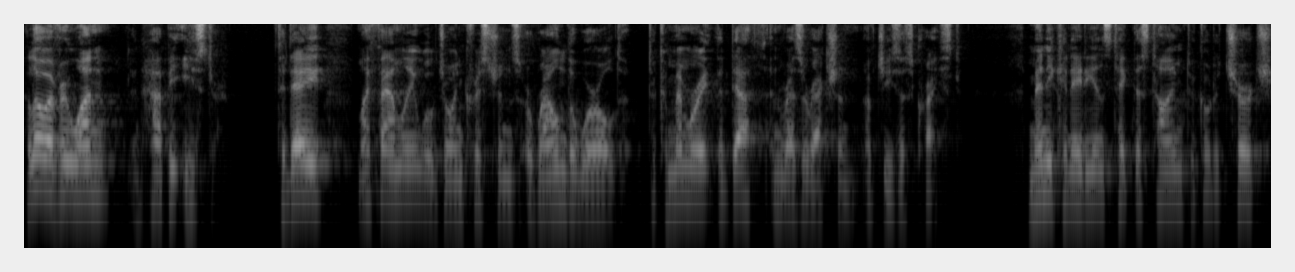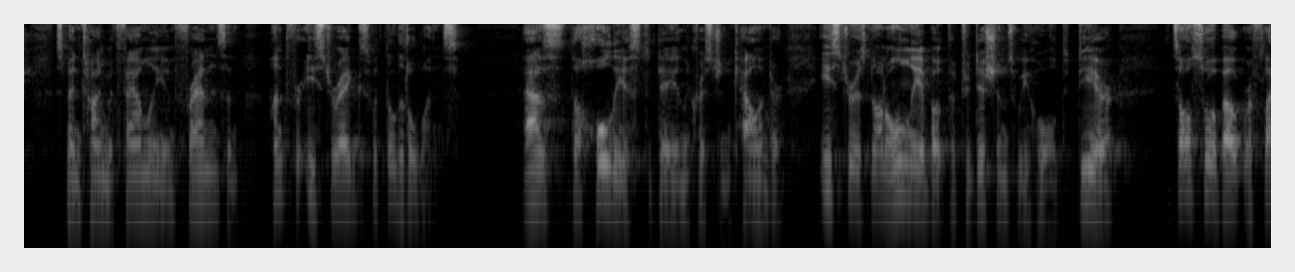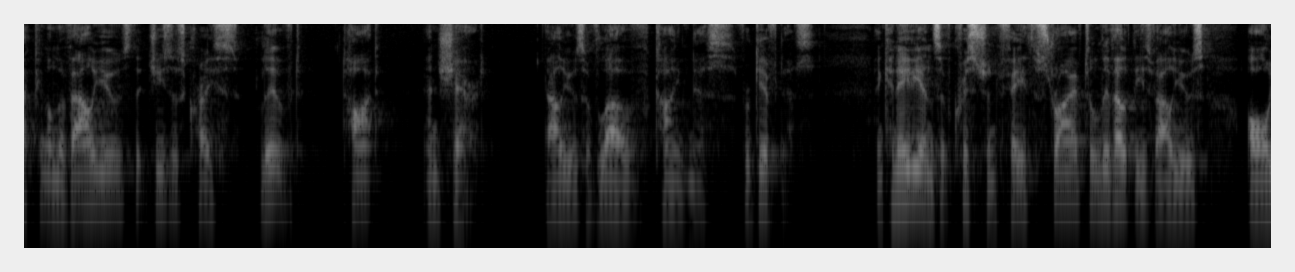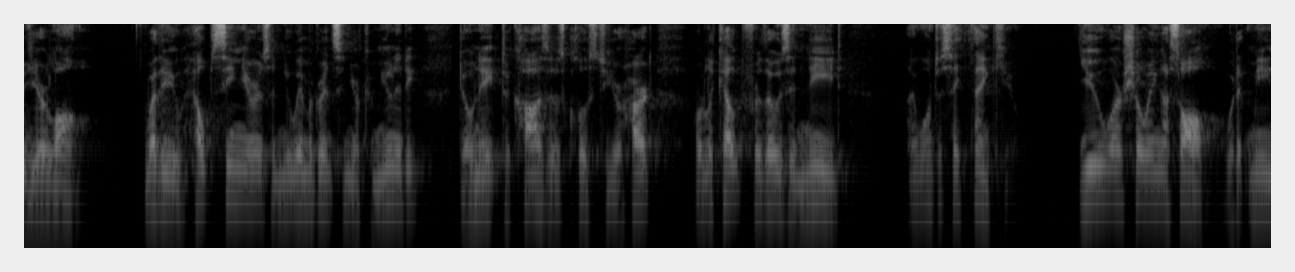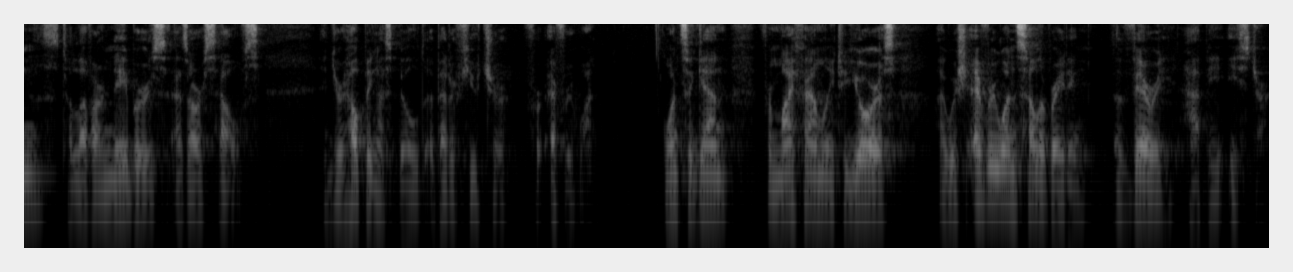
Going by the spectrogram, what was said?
Hello everyone and happy Easter. Today, my family will join Christians around the world to commemorate the death and resurrection of Jesus Christ. Many Canadians take this time to go to church, spend time with family and friends, and hunt for Easter eggs with the little ones. As the holiest day in the Christian calendar, Easter is not only about the traditions we hold dear, it's also about reflecting on the values that Jesus Christ lived, taught, and shared. Values of love, kindness, forgiveness. And Canadians of Christian faith strive to live out these values all year long. Whether you help seniors and new immigrants in your community, donate to causes close to your heart, or look out for those in need, I want to say thank you. You are showing us all what it means to love our neighbors as ourselves, and you're helping us build a better future for everyone. Once again, from my family to yours, I wish everyone celebrating a very happy Easter.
